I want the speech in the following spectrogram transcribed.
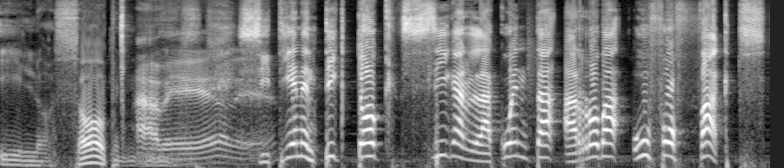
y los ovnis. A ver, a ver. Si tienen TikTok, sigan la cuenta arroba UFOFacts.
